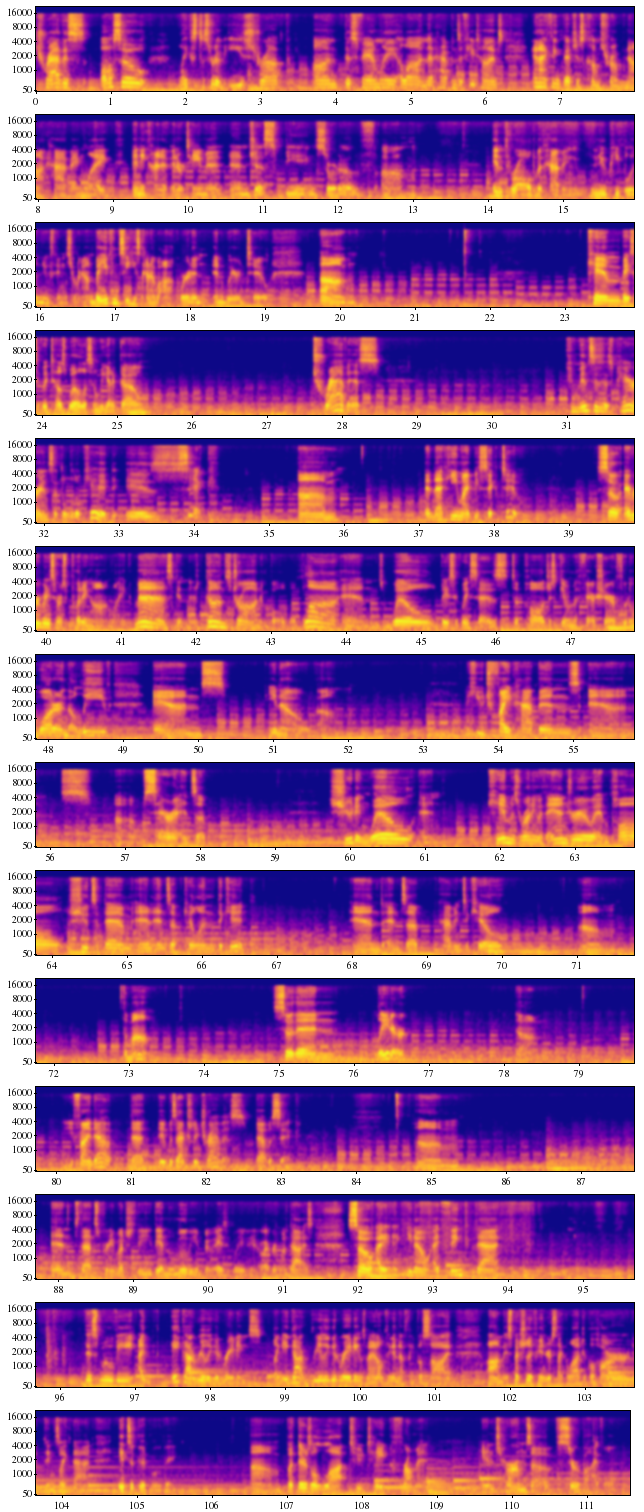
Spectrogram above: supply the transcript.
travis also likes to sort of eavesdrop on this family a lot and that happens a few times. And i think that just comes from not having like any kind of entertainment and just being sort of um, enthralled with having new people and new things around. But you can see he's kind of awkward and, and weird too. Um, kim basically tells will listen we gotta go. Travis convinces his parents that the little kid is sick um, and that he might be sick too. So everybody starts putting on like masks and there's guns drawn and blah blah blah. And Will basically says to Paul, just give him a fair share of food and water and they'll leave. And you know, um, a huge fight happens and um, Sarah ends up shooting Will and Kim is running with Andrew, and Paul shoots at them and ends up killing the kid, and ends up having to kill um, the mom. So then later, um, you find out that it was actually Travis that was sick. Um, and that's pretty much the the end of the movie. Basically, you know, everyone dies. So I, you know, I think that this movie, I it got really good ratings. Like it got really good ratings, but I don't think enough people saw it. Um, especially if you're into psychological horror and things like that. It's a good movie. Um, but there's a lot to take from it in terms of survival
